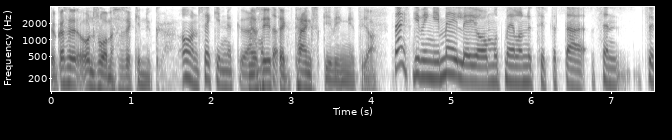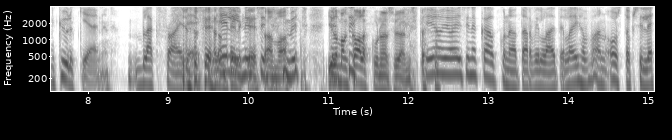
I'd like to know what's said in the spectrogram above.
Joka se on Suomessa sekin nykyään. on sekin nykyään. Ja mutta sitten Thanksgivingit ja... Thanksgivingia meillä ei ole, mutta meillä on nyt sitten tämä sen, sen kylkiäinen Black Friday. Sehän on melkein sit- sama. nyt- Ilman nyt kalkkunan syömistä. Joo, joo, ei sinne kalkkunaa tarvi laitella ihan vaan ostoksille.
